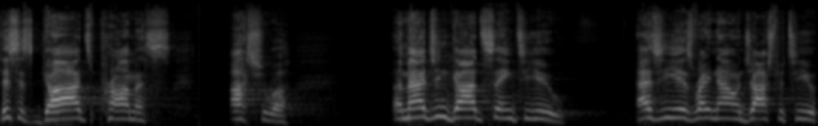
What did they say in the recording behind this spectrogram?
This is God's promise to Joshua. Imagine God saying to you, as He is right now in Joshua to you,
